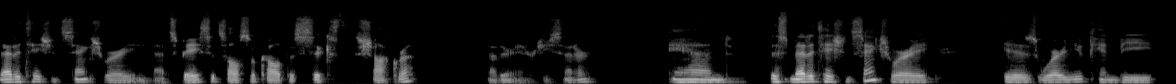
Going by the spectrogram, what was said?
meditation sanctuary in that space. It's also called the sixth chakra, another energy center. And this meditation sanctuary is where you can be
